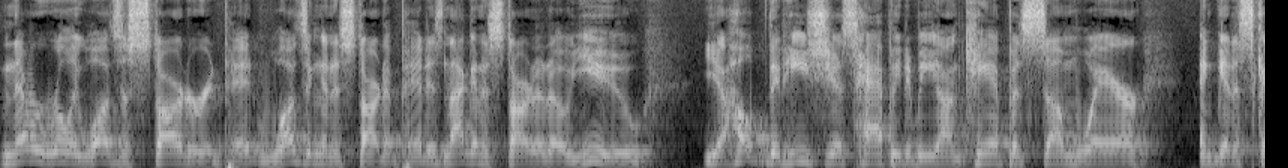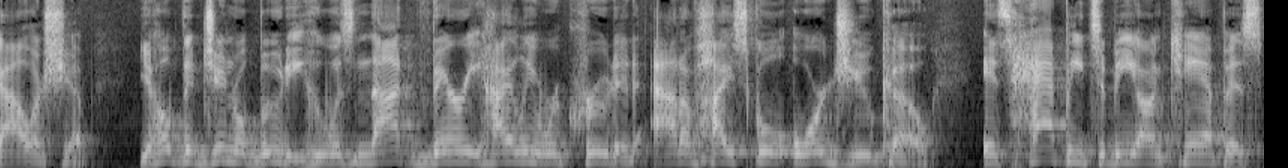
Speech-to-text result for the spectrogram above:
never really was a starter at Pitt, wasn't going to start at Pitt, is not going to start at OU. You hope that he's just happy to be on campus somewhere and get a scholarship. You hope that General Booty, who was not very highly recruited out of high school or JUCO, is happy to be on campus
